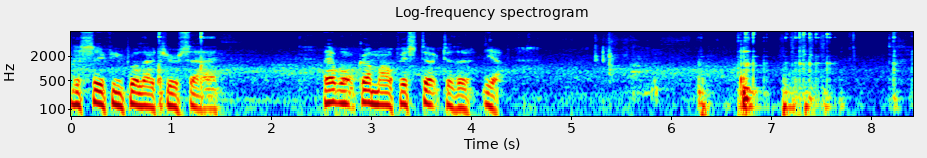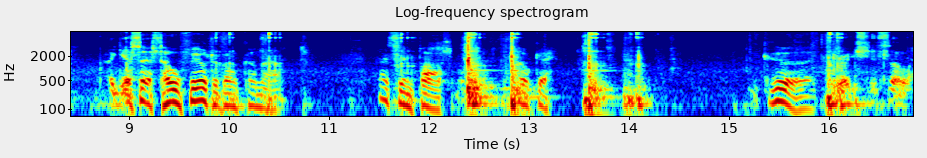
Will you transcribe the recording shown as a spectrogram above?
let's see if you can pull out your side. That won't come off. It's stuck to the yeah. I guess that's the whole filter gonna come out. That's impossible. Okay. Good gracious. I'll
